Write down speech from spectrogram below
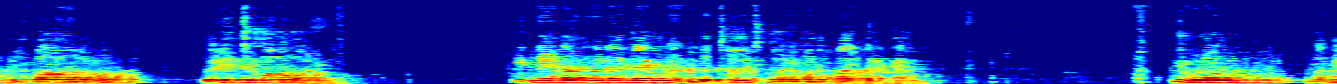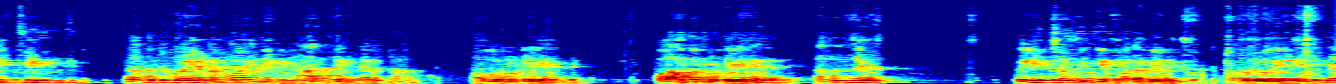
அன்பாவும் வரும் வெளிச்சமாவும் வரும் இந்த இடம் நிறைய டைம் நான் இந்த சர்ச்சுக்கு வரும்போது பார்த்திருக்கேன். இவ்வளவு மகிழ்ச்சி தடுப்புற இடமா இன்னைக்கு மாத்திருக்காருன்னா அவருடைய ஃபாதருடைய அந்த வெளிச்சம் இங்க பரவி இருக்கும் அவர் எந்த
